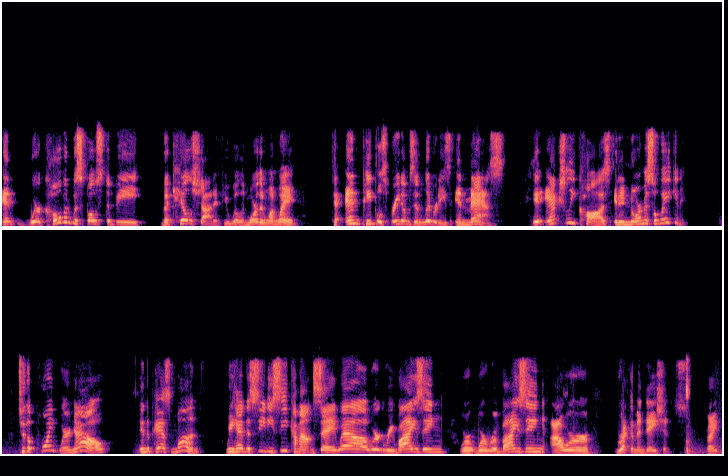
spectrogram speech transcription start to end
And where COVID was supposed to be the kill shot, if you will, in more than one way, to end people's freedoms and liberties in mass, it actually caused an enormous awakening to the point where now, in the past month, we had the CDC come out and say, well, we're revising, we're, we're revising our recommendations, right?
